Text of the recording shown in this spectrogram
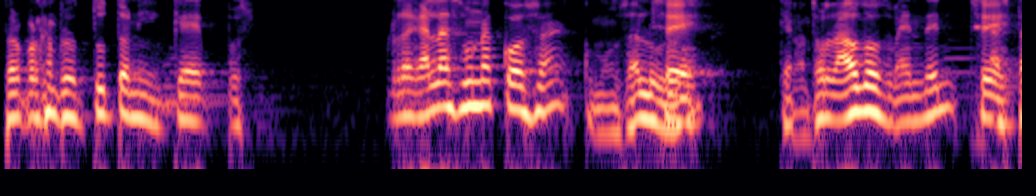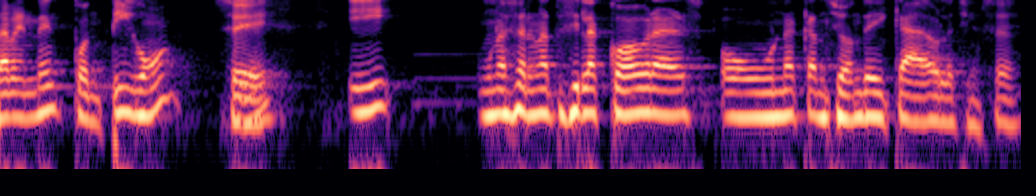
pero por ejemplo tú, Tony, que pues regalas una cosa, como un saludo, Sí. que en otros lados los venden, Sí. hasta venden contigo, Sí. y una serenata si la cobras, o una canción dedicada, o la chingada. Sí.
